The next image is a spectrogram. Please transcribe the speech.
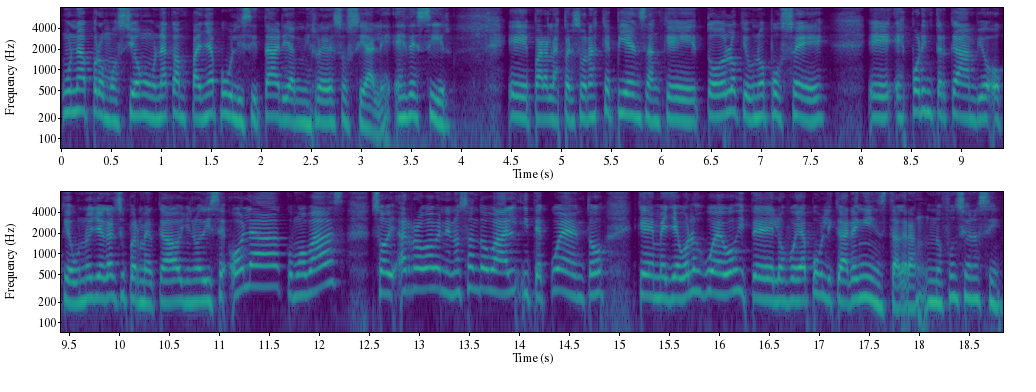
una promoción o una campaña publicitaria en mis redes sociales. Es decir, eh, para las personas que piensan que todo lo que uno posee eh, es por intercambio o que uno llega al supermercado y uno dice, hola, ¿cómo vas? Soy arroba veneno sandoval y te cuento que me llevo los huevos y te los voy a publicar en Instagram. No funciona así.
